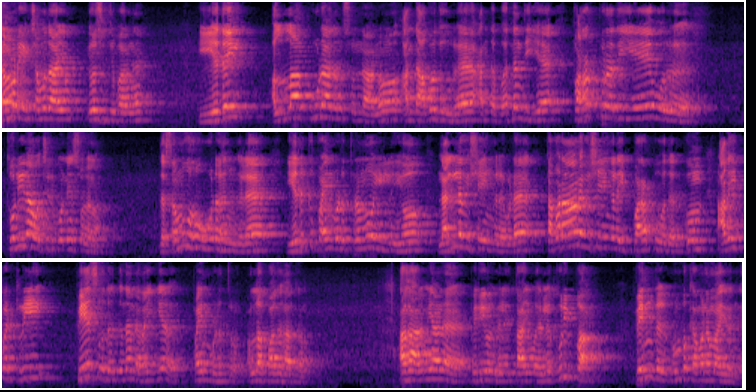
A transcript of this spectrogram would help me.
நம்முடைய சமுதாயம் யோசிச்சு பாருங்க. எதை அல்லாஹ் கூடாதுன்னு சொன்னாலும் அந்த அவதூற அந்த வதந்தியை பரப்புறதையே ஒரு தொழிலாக வச்சிருக்கோன்னே சொல்லலாம். இந்த சமூக ஊடகங்களை எதுக்கு பயன்படுத்துகிறோமோ இல்லையோ நல்ல விஷயங்களை விட தவறான விஷயங்களை பரப்புவதற்கும் அதை பற்றி பேசுவதற்கு தான் நிறைய பயன்படுத்துகிறோம் நல்லா பாதுகாக்கணும். ஆக அருமையான பெரியோர்களே தாய்மார்களே குறிப்பாக பெண்கள் ரொம்ப கவனமாக இருங்க.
